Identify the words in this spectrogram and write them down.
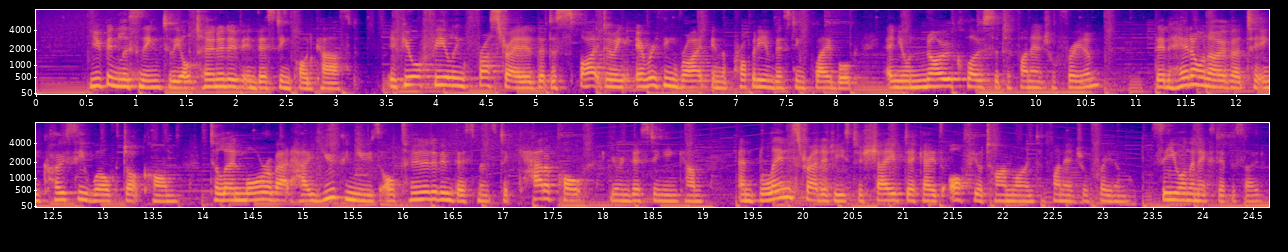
You've been listening to the Alternative Investing Podcast. If you're feeling frustrated that despite doing everything right in the property investing playbook and you're no closer to financial freedom, then head on over to inkosiwealth.com to learn more about how you can use alternative investments to catapult your investing income and blend strategies to shave decades off your timeline to financial freedom. See you on the next episode.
